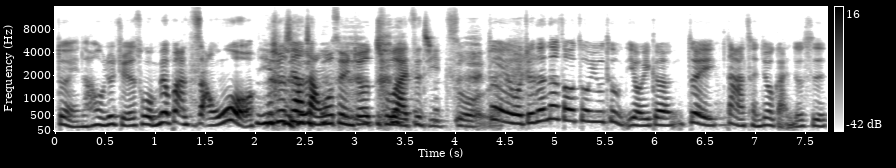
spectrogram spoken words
对，然后我就觉得说我没有办法掌握，你就是要掌握，所以你就出来自己做 了。对，我觉得那时候做 YouTube 有一个最大。成就感就是，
